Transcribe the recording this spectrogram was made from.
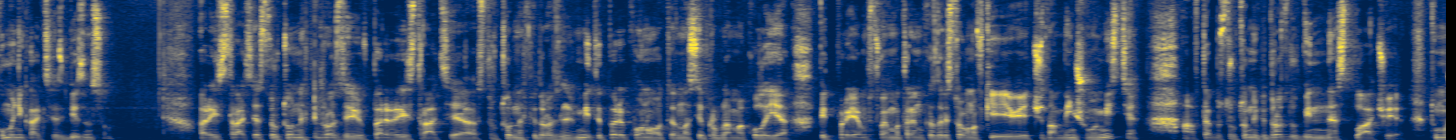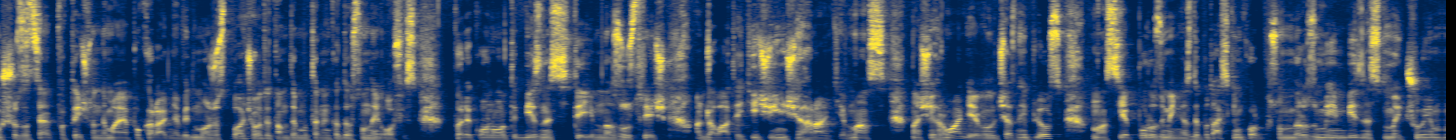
комунікація з бізнесом. Реєстрація структурних підрозділів, перереєстрація структурних підрозділів, вміти переконувати. У нас є проблема, коли є підприємство, і материнка зареєстрована в Києві чи там в іншому місті. А в тебе структурний підрозділ він не сплачує, тому що за це фактично немає покарання. Він може сплачувати там, де материнка, де основний офіс. Переконувати бізнес, йти їм на зустріч, а давати ті чи інші гарантії. В нас в нашій громаді величезний плюс. У нас є порозуміння з депутатським корпусом. Ми розуміємо бізнес, ми чуємо,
